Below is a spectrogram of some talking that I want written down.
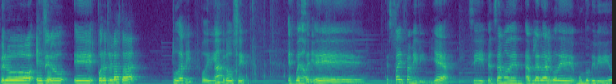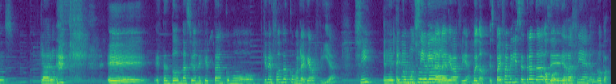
Pero eso. Pero, eh, por otro lado está Tudapi, podéis Ah. introducir esta bueno, serie. eh, Spy Family. yeah, Sí, pensamos en hablar algo de mundos divididos. claro. Eh, estas dos naciones que están como. que en el fondo es como la Guerra Fría. Sí, eh, Es tiene como un mucho de símil la- a la Guerra Fría. Bueno, Spy Family se trata Ojo, de. Guerra Fría en Europa.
